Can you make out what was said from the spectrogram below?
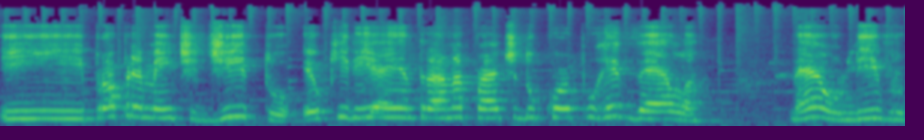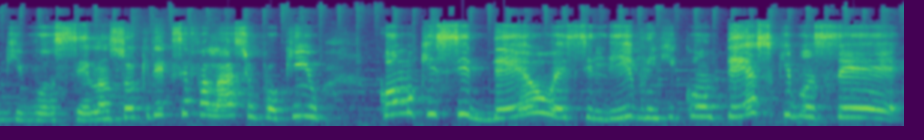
E propriamente dito, eu queria entrar na parte do corpo revela, né? O livro que você lançou. Eu queria que você falasse um pouquinho como que se deu esse livro, em que contexto que você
